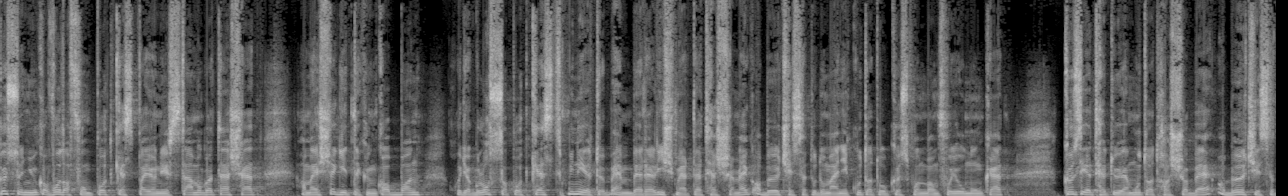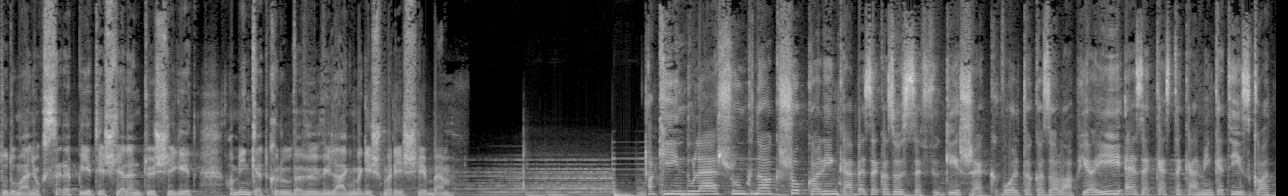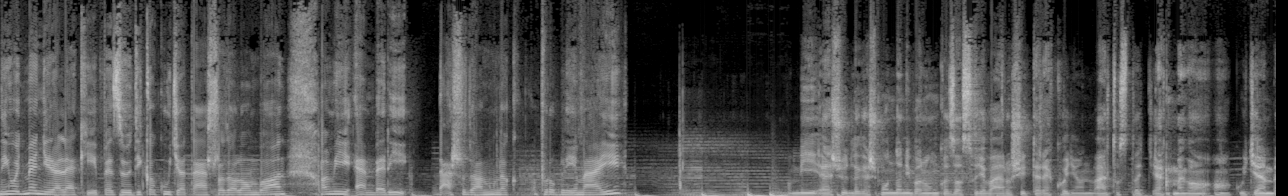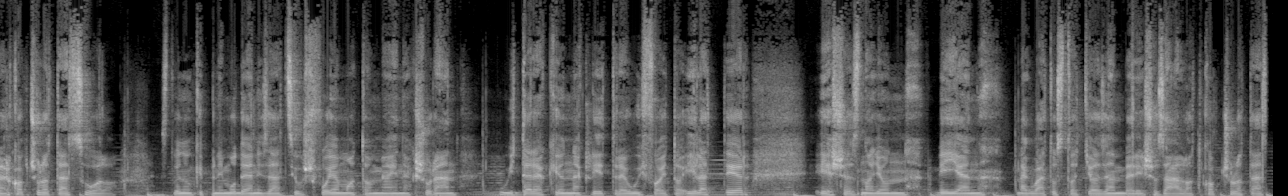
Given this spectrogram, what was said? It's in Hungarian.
Köszönjük a Vodafone Podcast Pioneers támogatását, amely segít nekünk abban, hogy a Glossa Podcast minél több emberrel ismertethesse meg a Bölcsészettudományi Kutatóközpontban folyó munkát, közérthetően mutathassa be a bölcsészettudományok szerepét és jelentőségét a minket körülvevő világ megismerésében. A kiindulásunknak sokkal inkább ezek az összefüggések voltak az alapjai, ezek kezdtek el minket izgatni, hogy mennyire leképeződik a kutyatársadalomban, ami emberi társadalmunknak a problémái. A mi elsődleges mondani valónk az az, hogy a városi terek hogyan változtatják meg a, a kutya-ember kapcsolatát, szóval a, ez tulajdonképpen egy modernizációs folyamat, amelynek során új terek jönnek létre, újfajta élettér, és ez nagyon mélyen megváltoztatja az ember és az állat kapcsolatát.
